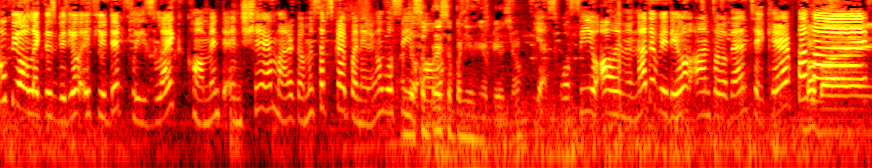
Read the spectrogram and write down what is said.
hope you all like this video if you did please like comment and share மறக்காம subscribe பண்ணிடுங்க we'll see அந்த you all சர்ப்ரைஸ் பண்ணிருங்க எப்படியாச்சும் yes we'll see you all in another video until then take care bye Bye bye, bye.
